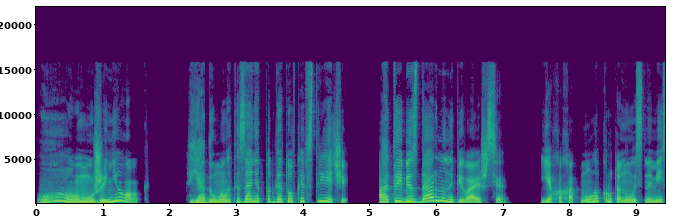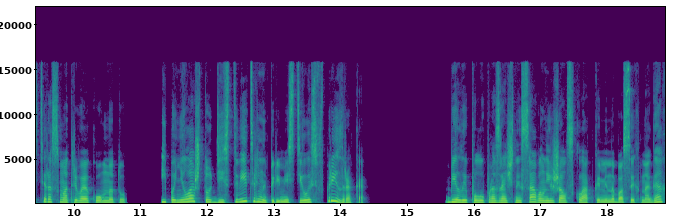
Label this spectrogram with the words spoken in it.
«О, муженек! Я думала, ты занят подготовкой встречи, а ты бездарно напиваешься. Я хохотнула, крутанулась на месте, рассматривая комнату, и поняла, что действительно переместилась в призрака. Белый полупрозрачный саван лежал складками на босых ногах,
